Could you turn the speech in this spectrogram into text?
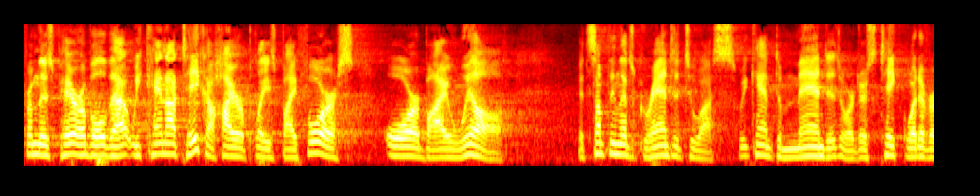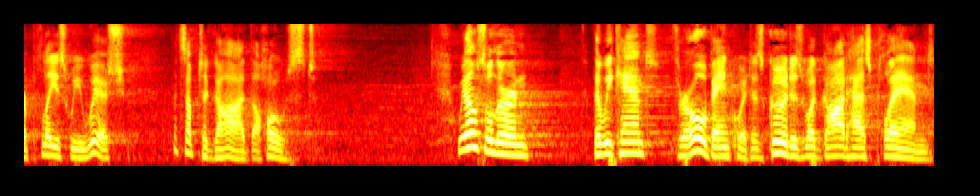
from this parable that we cannot take a higher place by force or by will. It's something that's granted to us. We can't demand it or just take whatever place we wish. It's up to God, the host. We also learn that we can't throw a banquet as good as what God has planned.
